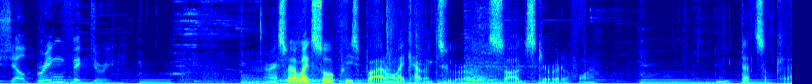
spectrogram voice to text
shall bring victory. Alright, so I like Soul Priest, but I don't like having two early, so I'll just get rid of one. That's okay.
